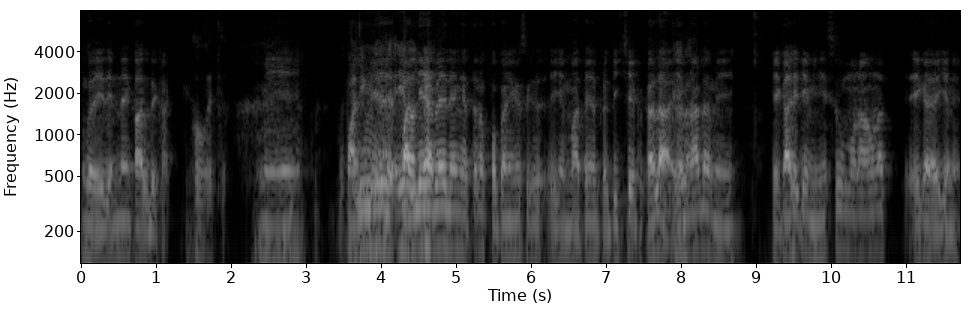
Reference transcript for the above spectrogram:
මොකද ඒ දෙන්නයි කාල දෙකක් ඔව් ඇත්ත. මේ පල්ලිය වගේ- හැබැයි දැන් ඇත්තන කොපනිකස් ඒ කියන්නේ මතය ප්‍රතික්ෂේප කළා ඒ වුණාට මේ ඒ කාලේ හිටිය මිනිස්සු මොනවා වුණත් ඒක ඒ කියන්නේ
